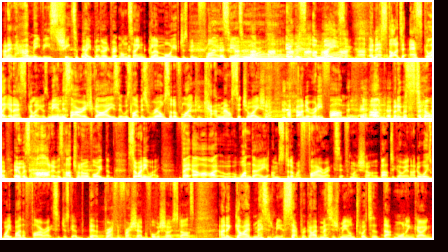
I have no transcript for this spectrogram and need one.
and they'd hand me these sheets of paper that they'd written on saying, "Glenn Moore, you've just been fired. See you tomorrow." It was amazing, and it started to escalate and escalate. It was me and this Irish guys. It was like this real sort of like cat and mouse situation. I found it really fun, um, but it was still it was hard. It was hard trying to avoid them. So anyway, they, uh, I, one day I'm stood at my fire exit for my show. I'm about to go in. I'd always wait by the fire exit, just get a bit of breath of fresh air before the show starts. And a guy had messaged me, a separate guy had messaged me on Twitter that morning, going.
